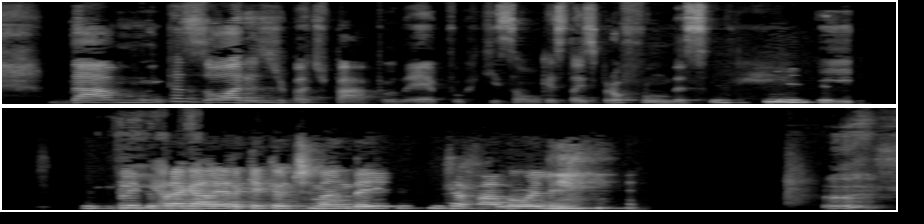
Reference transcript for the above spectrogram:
dá muitas horas de bate-papo, né? Porque são questões profundas. E, Explica para a galera o que, que eu te mandei, que já falou ali.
